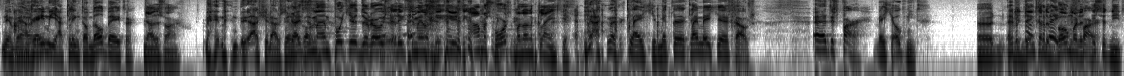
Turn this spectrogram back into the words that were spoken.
Nee, maar ja, Remia klinkt dan wel beter. Ja, dat is waar. Als je nou zegt... U mij een potje de Roos elektrische in richting Amersfoort, maar dan een kleintje. Ja, een kleintje, met een klein beetje saus. Eh, de Spar, weet je ook niet. Eh, Heb je denkt aan de bomen, de dat is het niet.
